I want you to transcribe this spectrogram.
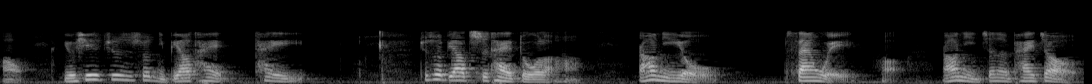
好。有些就是说你不要太太，就说不要吃太多了哈。然后你有三维好，然后你真的拍照，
